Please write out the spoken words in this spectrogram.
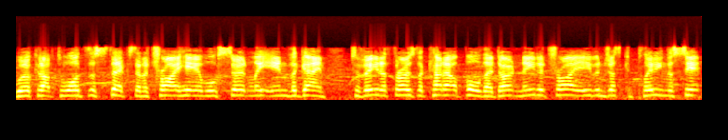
working up towards the sticks and a try here will certainly end the game. Tavita throws the cutout ball. They don't need a try, even just completing the set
